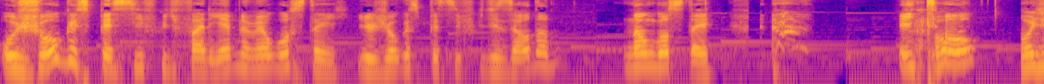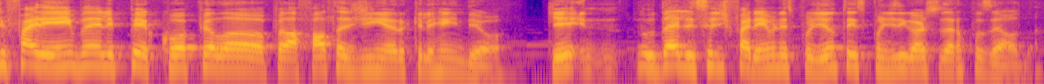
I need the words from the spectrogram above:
O jogo específico de Fire Emblem eu gostei. E o jogo específico de Zelda, não gostei. então, O de Fire Emblem ele pecou pela, pela falta de dinheiro que ele rendeu. Que no DLC de Fire Emblem eles podiam ter expandido igual eles fizeram com o Zelda.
